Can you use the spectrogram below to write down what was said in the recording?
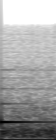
う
